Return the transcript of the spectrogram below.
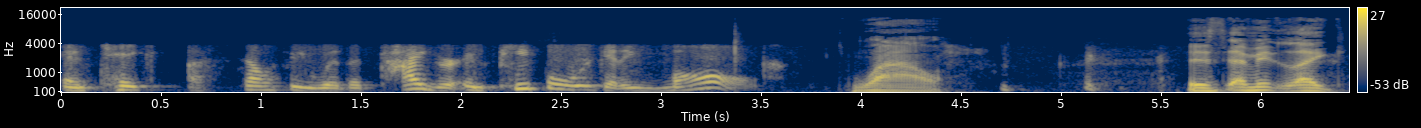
and take a selfie with a tiger, and people were getting mauled. Wow. I mean, like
